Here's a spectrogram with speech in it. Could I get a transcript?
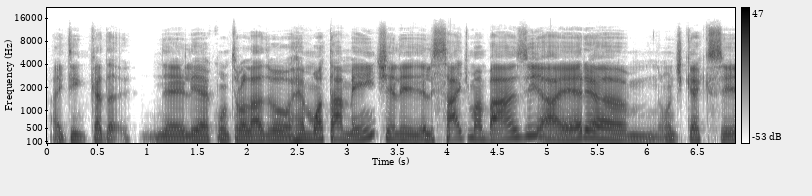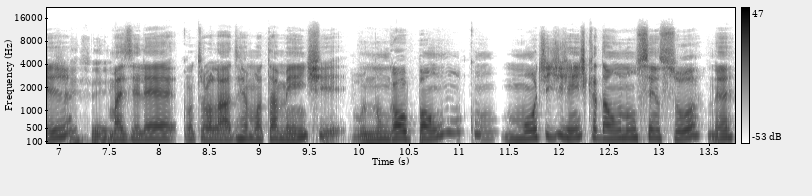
Aí tem cada, né, ele é controlado remotamente, ele, ele sai de uma base aérea, hum, onde quer que seja. Perfeito. Mas ele é controlado remotamente num galpão com um monte de gente, cada um num sensor, né?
